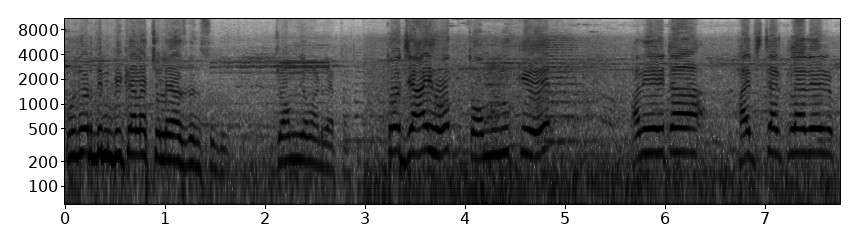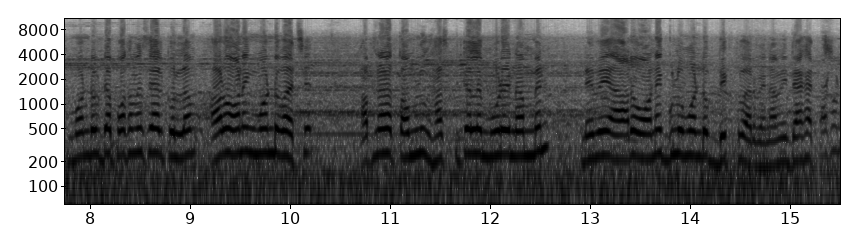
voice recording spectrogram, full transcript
পুজোর দিন বিকালে চলে আসবেন শুধু। জমজমাট ব্যাপার। তো যাই হোক তমলুকে আমি এটা ফাইভ স্টার ক্লাবের মণ্ডপটা প্রথমে শেয়ার করলাম। আরও অনেক মণ্ডপ আছে। আপনারা তমলুক হসপিটালে মোড়ে নামবেন নেমে আরও অনেকগুলো মণ্ডপ দেখতে পারবেন। আমি দেখাচ্ছি। এখন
